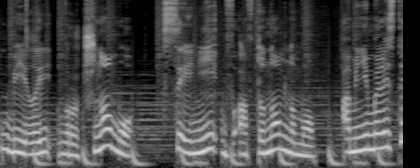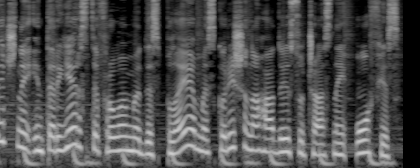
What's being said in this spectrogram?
білий в ручному, синій в автономному. А мінімалістичний інтер'єр з цифровими дисплеями скоріше нагадує сучасний офіс,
